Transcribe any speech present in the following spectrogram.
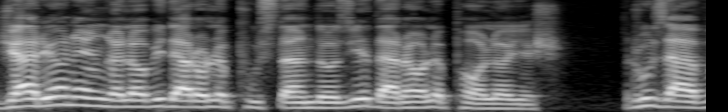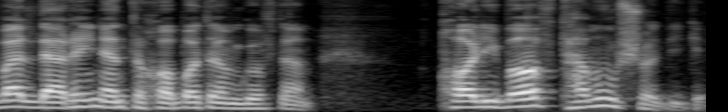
جریان انقلابی در حال پوست اندازی در حال پالایش. روز اول در این انتخابات هم گفتم قالیباف تموم شد دیگه.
